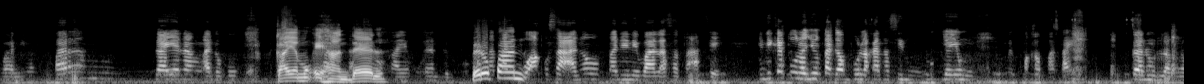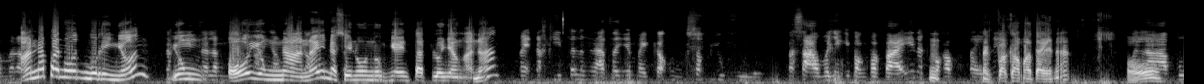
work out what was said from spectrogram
ano, parang gaya ng ano po. Kaya mong i-handle. Kaya mo i-handle po. Pero paano- ako sa ano, maniniwala sa taas eh. Hindi katulad yung taga Bulacan na sinunog niya yung nagpakamatay. Ganun lang naman. Ah, napanood mo rin yon? Yung, Nakita lang oh, yung yung nanay na sinunog niya yung tatlo niyang anak? May nakita lang natin niya may kausap yung asawa niyang ibang babae, nagpakamatay. na. Nagpakamatay na? Oo. Malabo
